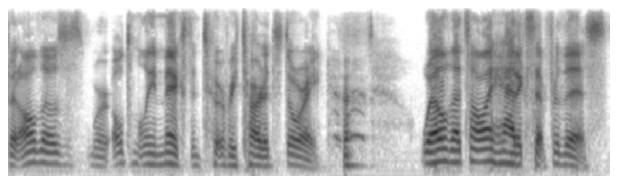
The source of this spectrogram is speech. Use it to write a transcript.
but all those were ultimately mixed into a retarded story. well, that's all I had except for this.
